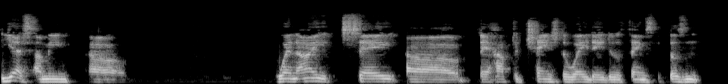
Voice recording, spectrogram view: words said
yes, I mean, uh, when I say uh, they have to change the way they do things, it doesn't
